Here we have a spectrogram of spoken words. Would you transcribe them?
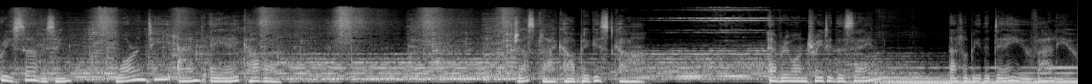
Free servicing, warranty and AA cover. Just like our biggest car. Everyone treated the same? That'll be the day you value.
